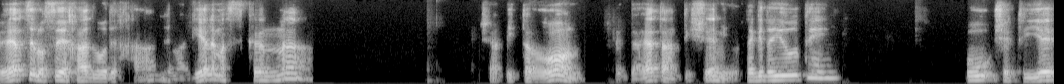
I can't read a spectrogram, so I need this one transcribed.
והרצל עושה אחד ועוד אחד, ומגיע למסקנה שהפתרון לבעיית האנטישמיות נגד היהודים הוא שתהיה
